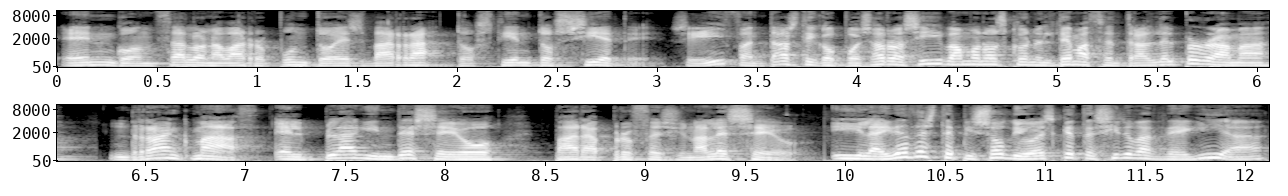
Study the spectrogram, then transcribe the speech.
en gonzalonavarro.es barra 207. Sí, fantástico. Pues ahora sí, vámonos con el tema central del programa, Rank Math, el plugin de SEO para profesionales SEO. Y la idea de este episodio es que te sirva de guía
